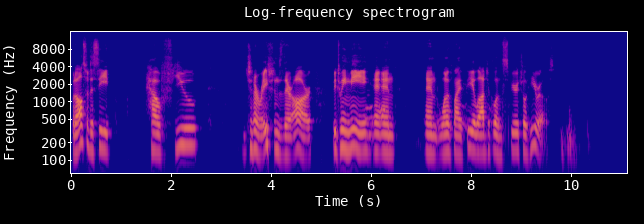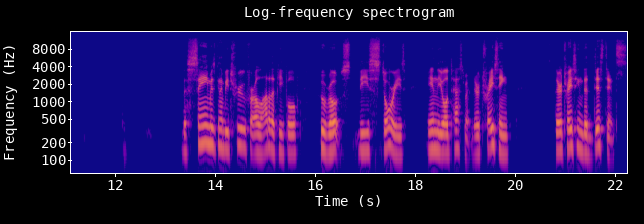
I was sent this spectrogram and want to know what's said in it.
but also to see how few generations there are between me and and one of my theological and spiritual heroes. The same is going to be true for a lot of the people who wrote these stories in the Old Testament. They're tracing they're tracing the distance,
